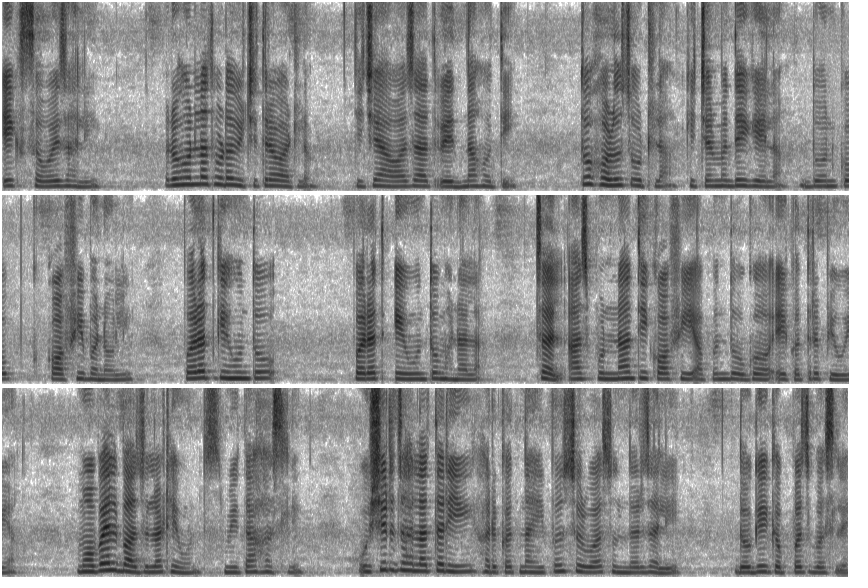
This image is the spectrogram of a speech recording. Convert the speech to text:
एक सवय झाली. रोहनला थोडं विचित्र वाटलं. तिच्या आवाजात वेदना होती. तो हळूच उठला किचनमध्ये गेला दोन कप कॉफी बनवली. परत घेऊन तो परत येऊन तो म्हणाला चल आज पुन्हा ती कॉफी आपण दोघं एकत्र पिऊया. मोबाईल बाजूला ठेवून स्मिता हसली. उशीर झाला तरी हरकत नाही पण सुरुवात सुंदर झाली. दोघे गप्पच बसले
